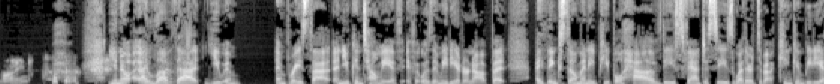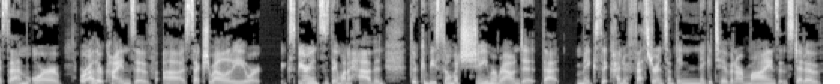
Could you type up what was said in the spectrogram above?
mind. you know, I love that you em- embrace that. And you can tell me if, if it was immediate or not. But I think so many people have these fantasies, whether it's about kink and BDSM or, or other kinds of, uh, sexuality or experiences they want to have. And there can be so much shame around it that makes it kind of fester in something negative in our minds instead of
